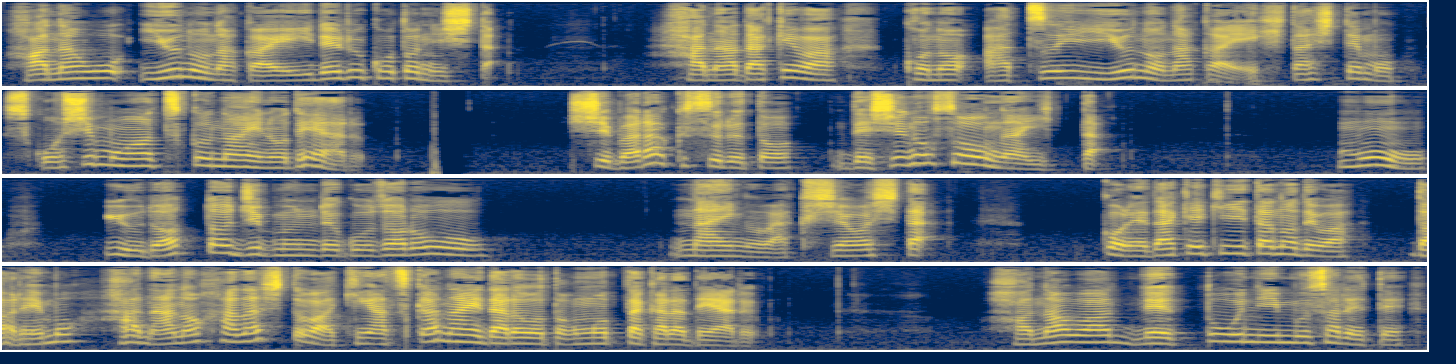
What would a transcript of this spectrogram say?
鼻を湯の中へ入れることにした。鼻だけはこの熱い湯の中へ浸しても少しも熱くないのである。しばらくすると弟子の僧が言った。もう湯だった自分でござろう。内具は苦笑した。これだけ聞いたのでは誰も花の話とは気がつかないだろうと思ったからである。花は熱湯に蒸されて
